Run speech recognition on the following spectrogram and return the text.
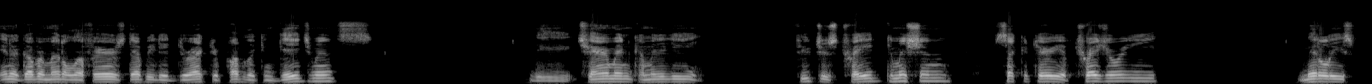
Intergovernmental Affairs, Deputy Director Public Engagements, the Chairman, Commodity Futures Trade Commission, Secretary of Treasury, Middle East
